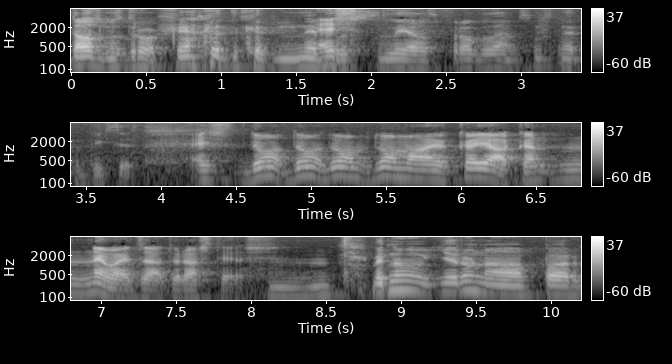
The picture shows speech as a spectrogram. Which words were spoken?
daudz maz droši, ja? kad, kad nebūs es, lielas problēmas, mums neradīsies. Es do, do, do, domāju, ka jā, ka nevajadzētu rasties. Mm -hmm. Bet, nu, ja runā par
